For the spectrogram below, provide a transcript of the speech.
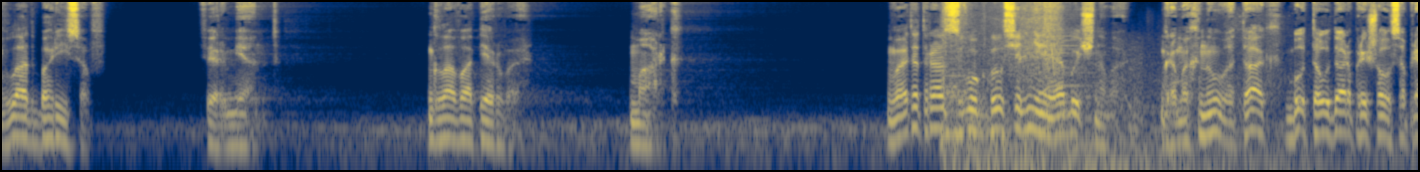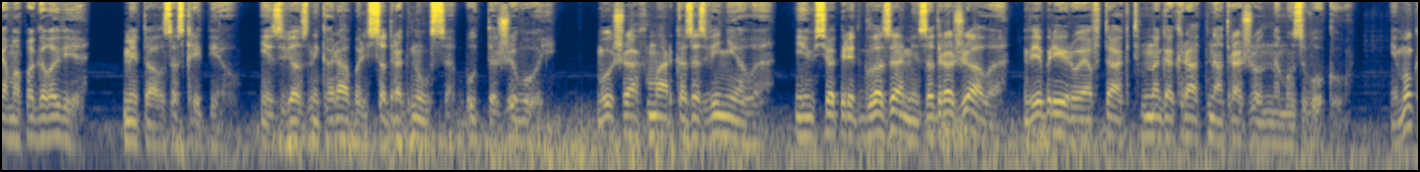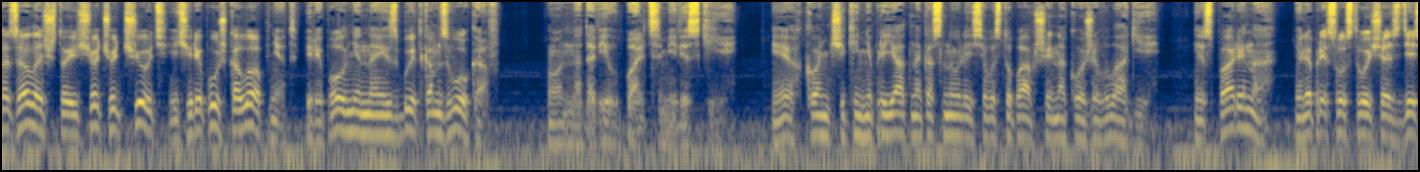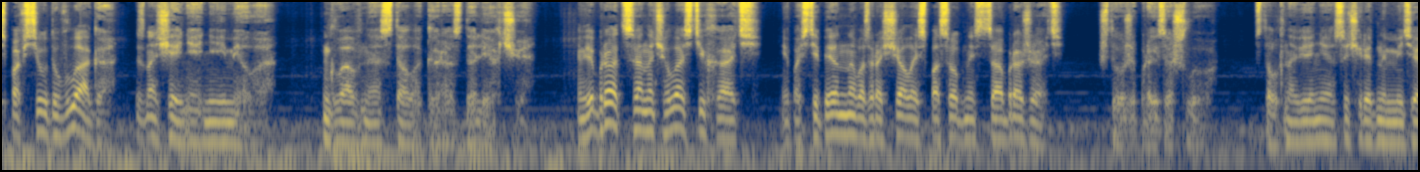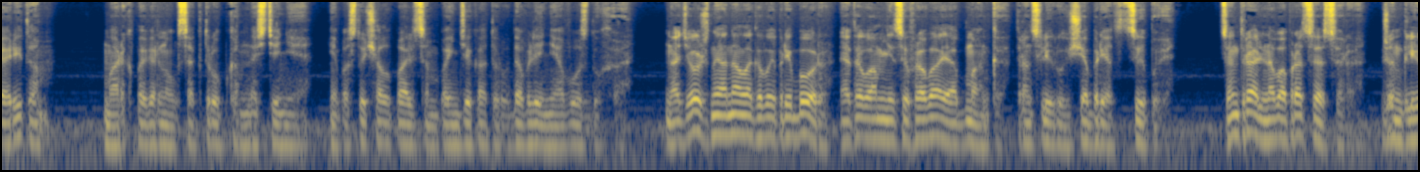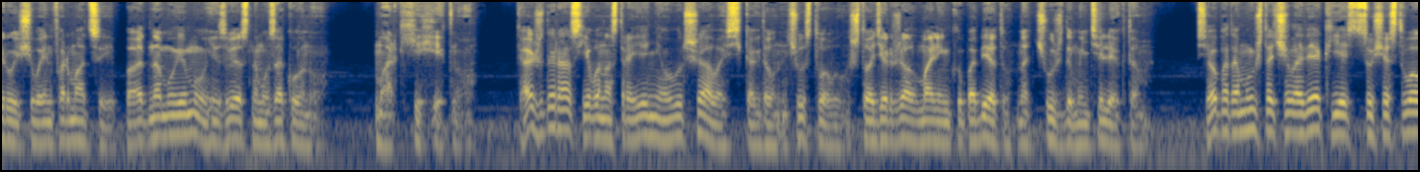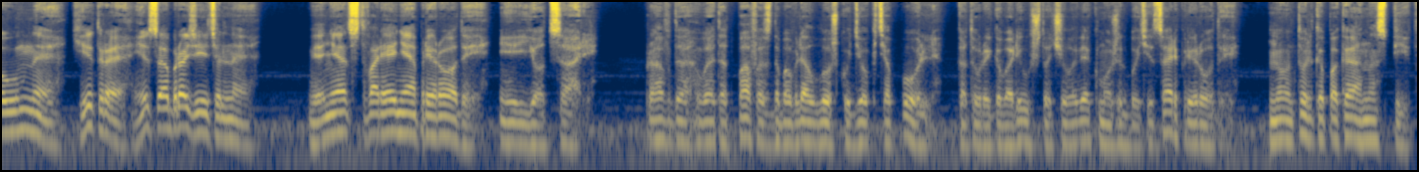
Влад Борисов. Фермент. Глава первая. Марк. В этот раз звук был сильнее обычного. Громыхнуло так, будто удар пришелся прямо по голове. Металл заскрипел, и звездный корабль содрогнулся, будто живой. В ушах Марка зазвенело, и все перед глазами задрожало, вибрируя в такт многократно отраженному звуку. Ему казалось, что еще чуть-чуть, и черепушка лопнет, переполненная избытком звуков. Он надавил пальцами виски. Их кончики неприятно коснулись выступавшей на коже влаги. Испарина или присутствующая здесь повсюду влага значения не имела. Главное, стало гораздо легче. Вибрация начала стихать, и постепенно возвращалась способность соображать. Что же произошло? Столкновение с очередным метеоритом? Марк повернулся к трубкам на стене и постучал пальцем по индикатору давления воздуха. Надежный аналоговый прибор – это вам не цифровая обманка, транслирующая бред ЦИПы. Центрального процессора, жонглирующего информацией по одному ему известному закону. Марк хихикнул. Каждый раз его настроение улучшалось, когда он чувствовал, что одержал маленькую победу над чуждым интеллектом. Все потому, что человек есть существо умное, хитрое и сообразительное. Венец творения природы и ее царь. Правда, в этот пафос добавлял ложку дегтя Поль, который говорил, что человек может быть и царь природы, но только пока она спит.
